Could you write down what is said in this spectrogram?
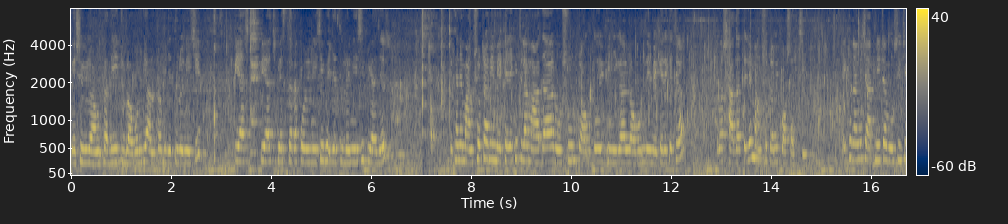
কেশরি রংটা দিয়ে একটু লবণ দিয়ে আলুটা ভেজে তুলে নিয়েছি। পেঁয়াজ পেঁয়াজ পেস্তাটা করে নিয়েছি, ভেজে তুলে নিয়েছি পেঁয়াজের। এখানে মাংসটা আমি মেখে রেখেছিলাম, আদা, রসুন, টক দই, ভিনিগার, লবণ দিয়ে মেখে রেখেছিলাম। এবার সাদা তেলে মাংসটা আমি কষাচ্ছি। এখানে আমি চাটনিটা বসিয়েছি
